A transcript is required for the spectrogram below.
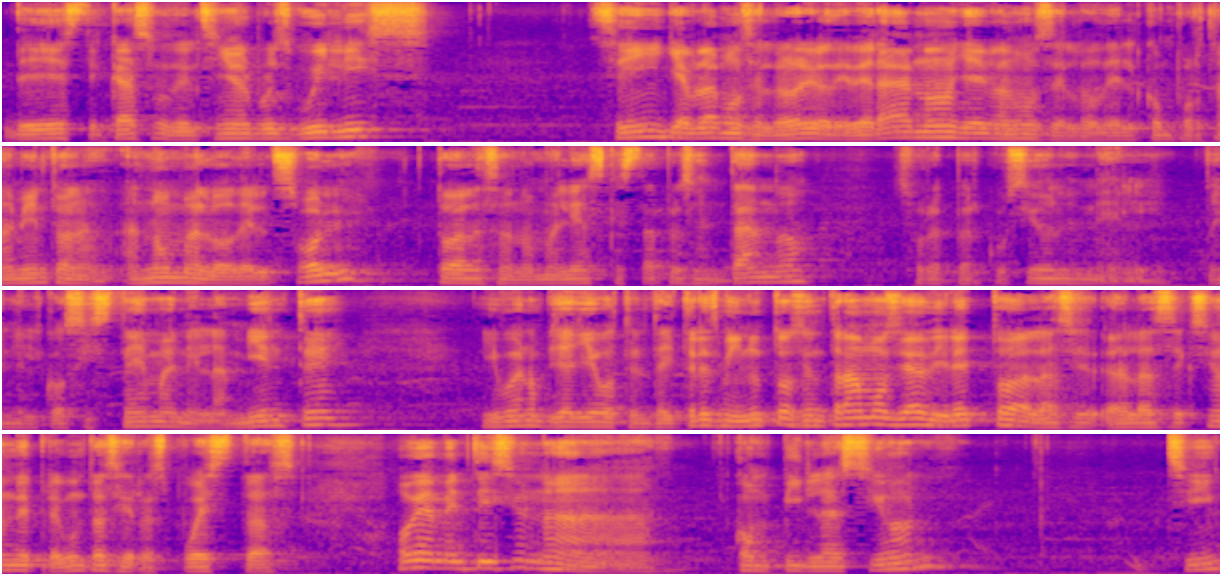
de este caso del señor Bruce Willis Sí, ya hablamos del horario de verano, ya hablamos de lo del comportamiento anómalo del sol, todas las anomalías que está presentando, su repercusión en el, en el ecosistema, en el ambiente. Y bueno, pues ya llevo 33 minutos, entramos ya directo a la, a la sección de preguntas y respuestas. Obviamente hice una compilación, ¿sí?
